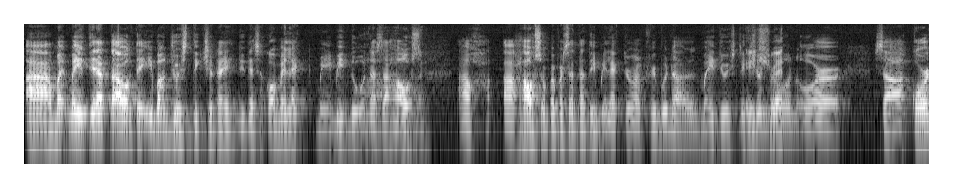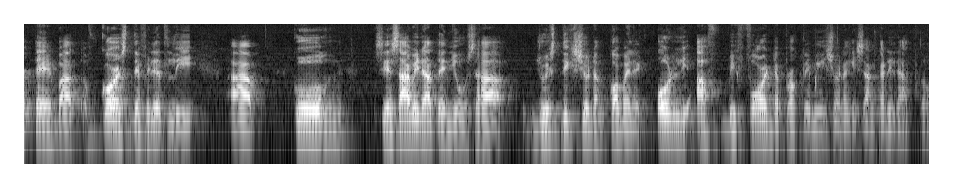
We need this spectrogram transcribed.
ah, may, may tinatawag tayong ibang jurisdiction na hindi na sa COMELEC, maybe doon na sa Ah, House okay. ah, ah, House of Representative Electoral Tribunal, may jurisdiction HRET. doon or sa korte, but of course, definitely ah, kung sinasabi natin yung sa jurisdiction ng COMELEC only af before the proclamation ng isang kandidato.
